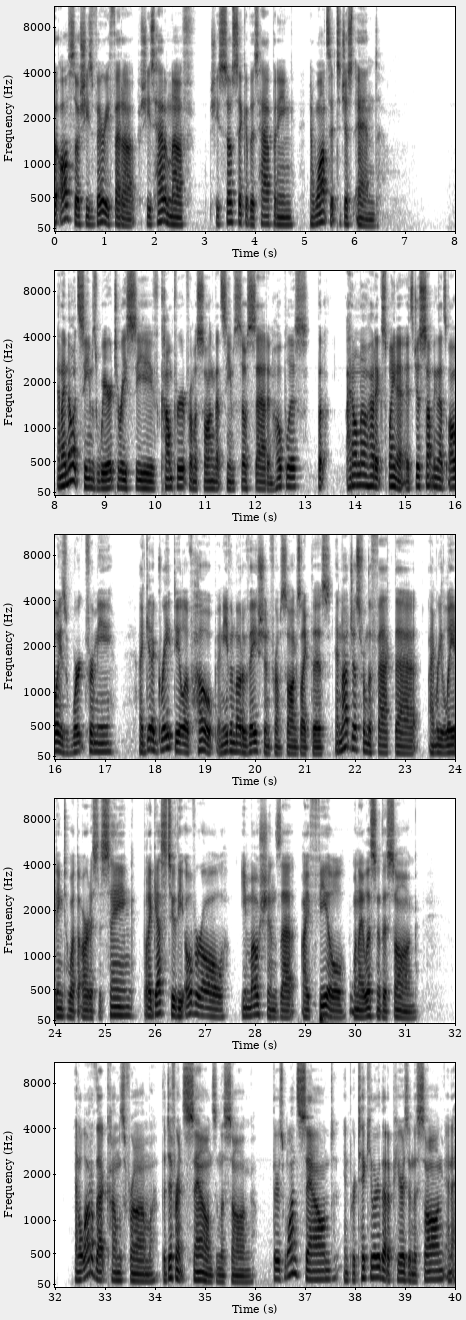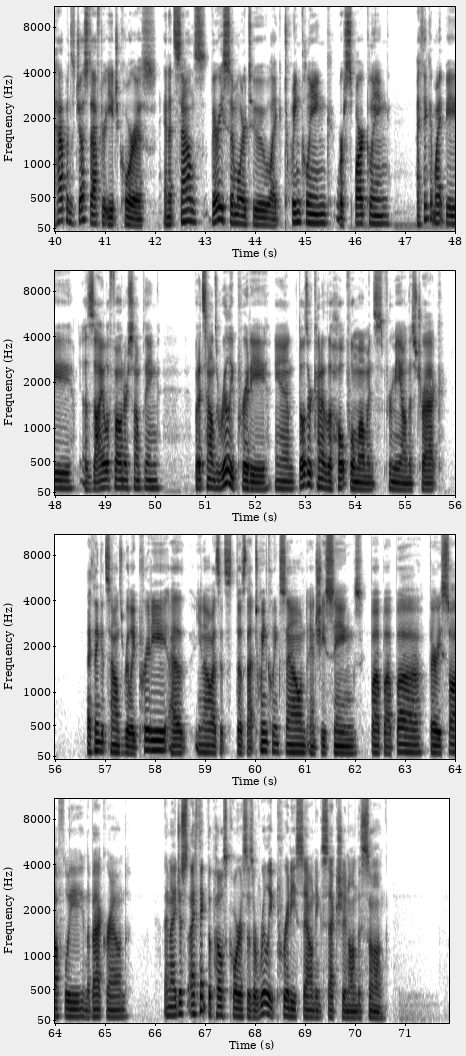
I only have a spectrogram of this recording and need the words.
but also she's very fed up. She's had enough. She's so sick of this happening and wants it to just end. And I know it seems weird to receive comfort from a song that seems so sad and hopeless, but I don't know how to explain it. It's just something that's always worked for me. I get a great deal of hope and even motivation from songs like this, and not just from the fact that I'm relating to what the artist is saying, but I guess to the overall emotions that I feel when I listen to this song. And a lot of that comes from the different sounds in the song. There's one sound in particular that appears in the song, and it happens just after each chorus. And it sounds very similar to like twinkling or sparkling. I think it might be a xylophone or something, but it sounds really pretty, and those are kind of the hopeful moments for me on this track. I think it sounds really pretty, as you know, as it does that twinkling sound, and she sings ba ba ba very softly in the background. And I just I think the post chorus is a really pretty sounding section on the song.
